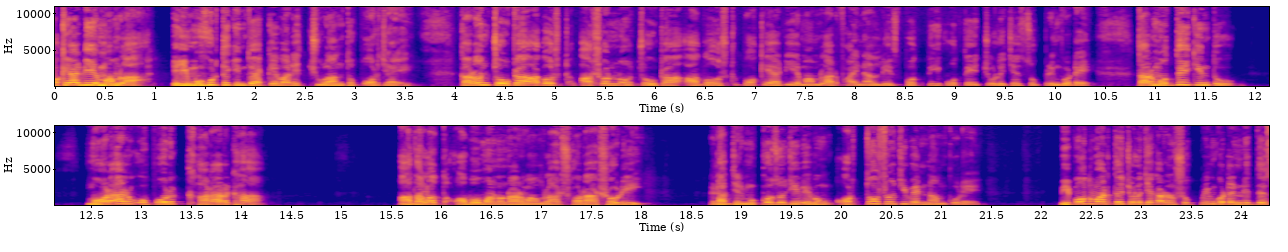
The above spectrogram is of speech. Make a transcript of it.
বকেয়া ডিএ মামলা, এই মুহূর্তে কিন্তু একেবারে চূড়ান্ত পর্যায়ে। কারণ চৌঠা আগস্ট আসন্ন, চৌঠা আগস্ট বকেয়া ডিএ মামলার ফাইনাল নিষ্পত্তি হতে চলেছে সুপ্রিম কোর্টে। তার মধ্যেই কিন্তু মরার উপর খাড়ার ঘা, আদালত অবমাননার মামলা সরাসরি রাজ্যের মুখ্য সচিব এবং অর্থ সচিবের নাম করে বিপদ বাড়তে চলেছে কারণ সুপ্রিম কোর্টের নির্দেশ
